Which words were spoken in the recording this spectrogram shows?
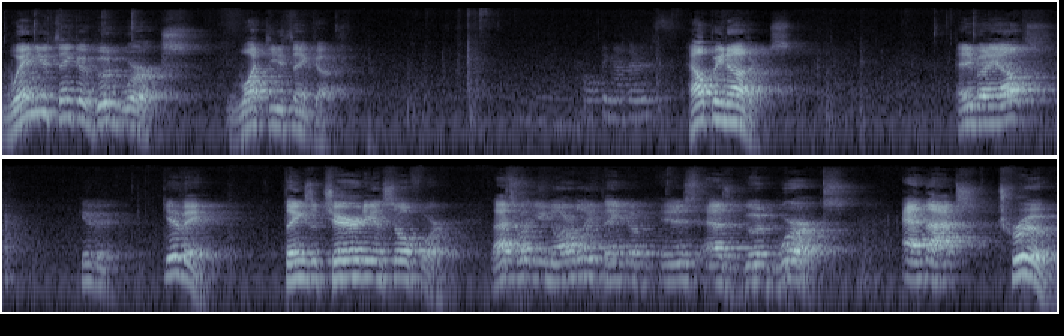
When you think of good works, what do you think of? Helping others. Helping others. Anybody else? Giving. Giving. Things of charity and so forth. That's what you normally think of is as good works. And that's true.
